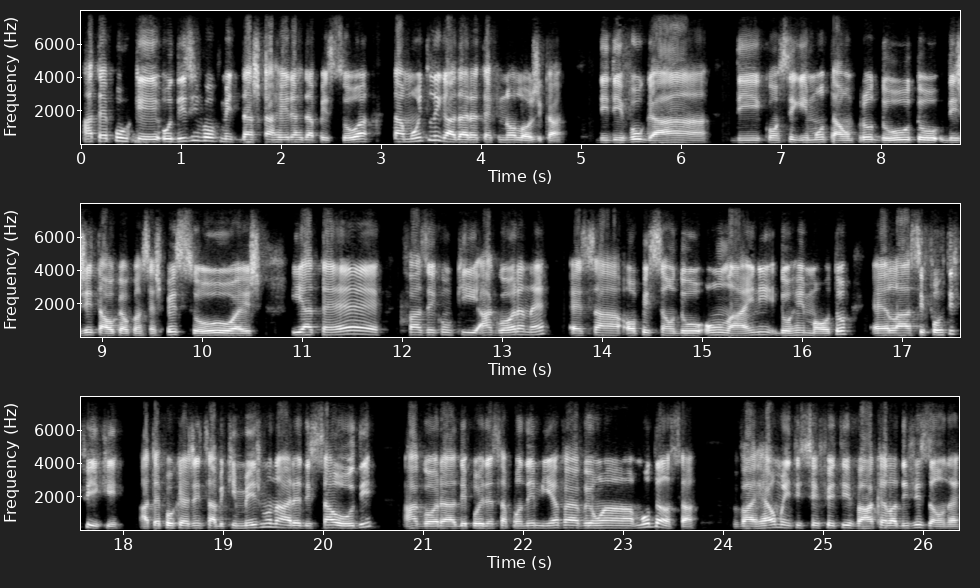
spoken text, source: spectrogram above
até porque o desenvolvimento das carreiras da pessoa está muito ligado à área tecnológica, de divulgar, de conseguir montar um produto digital que alcance as pessoas e até fazer com que agora, né, essa opção do online, do remoto, ela se fortifique. Até porque a gente sabe que mesmo na área de saúde, Agora, depois dessa pandemia, vai haver uma mudança. Vai realmente se efetivar aquela divisão, né?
